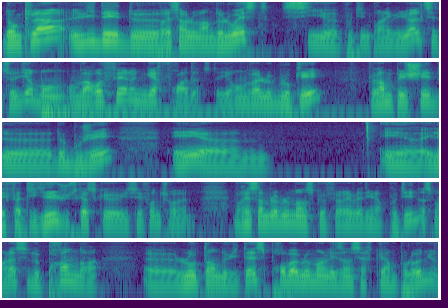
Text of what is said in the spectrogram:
Donc là, l'idée de vraisemblablement de l'Ouest, si euh, Poutine prend les pays c'est de se dire bon, on va refaire une guerre froide, c'est-à-dire on va le bloquer, l'empêcher de, bouger et euh, euh, et, les fatiguer jusqu'à ce qu'ils s'effondrent sur eux-mêmes. Vraisemblablement, ce que ferait Vladimir Poutine à ce moment-là, c'est de prendre euh, l'OTAN de vitesse, probablement les encercler en Pologne,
